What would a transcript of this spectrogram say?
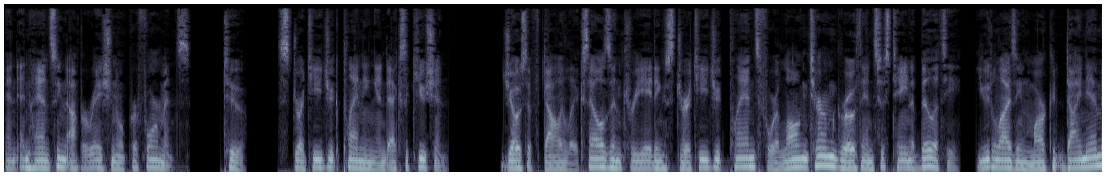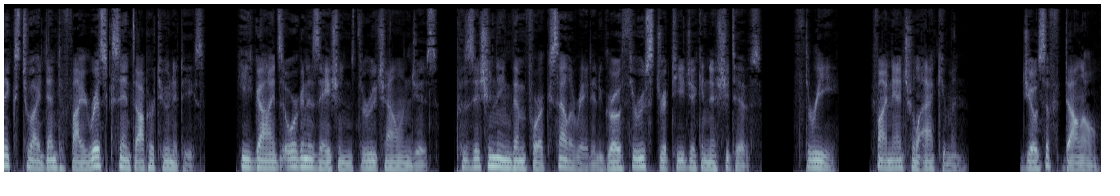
and enhancing operational performance. 2. Strategic Planning and Execution Joseph Dallal excels in creating strategic plans for long-term growth and sustainability, utilizing market dynamics to identify risks and opportunities. He guides organizations through challenges, positioning them for accelerated growth through strategic initiatives. 3. Financial Acumen Joseph Dallal,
